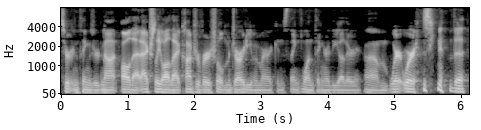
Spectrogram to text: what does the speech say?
certain things are not all that actually all that controversial. Majority of Americans think one thing or the other. Um, where, whereas you know the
